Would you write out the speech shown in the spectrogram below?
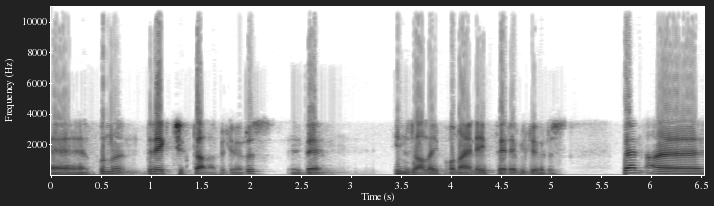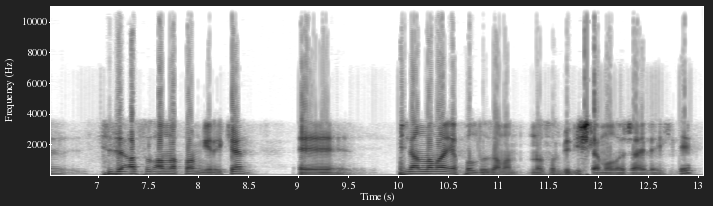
Ee, bunu direkt çıktı alabiliyoruz ve imzalayıp onaylayıp verebiliyoruz. Ben e, size asıl anlatmam gereken e, planlama yapıldığı zaman nasıl bir işlem olacağıyla ilgili.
